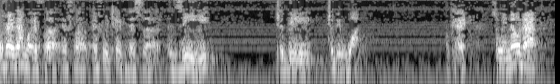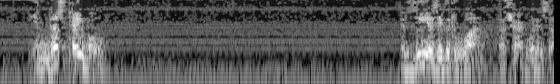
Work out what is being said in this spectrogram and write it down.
So, for example, if uh, if uh, if we take this uh, z to be to be one, okay? So we know that in this table if z is equal to 1, let's check what is uh,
